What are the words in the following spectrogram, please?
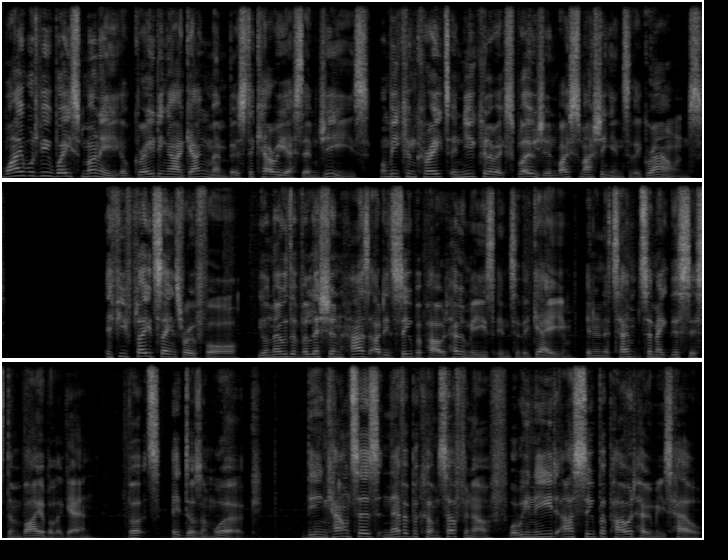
Why would we waste money upgrading our gang members to carry SMGs when we can create a nuclear explosion by smashing into the ground? If you've played Saints Row 4, you'll know that Volition has added superpowered homies into the game in an attempt to make this system viable again, but it doesn't work the encounters never become tough enough where we need our superpowered homies' help.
